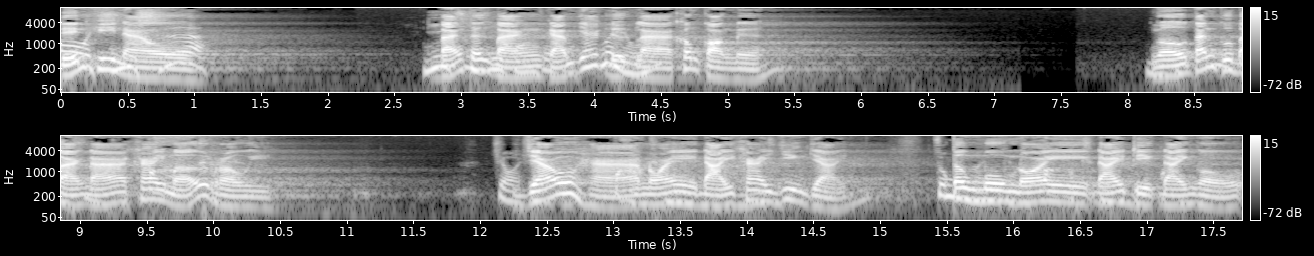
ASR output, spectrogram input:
Đến khi nào Bản thân bạn cảm giác được là không còn nữa. Ngộ tánh của bạn đã khai mở rồi Giáo hạ nói đại khai viên giải Tông môn nói đại triệt đại ngộ.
